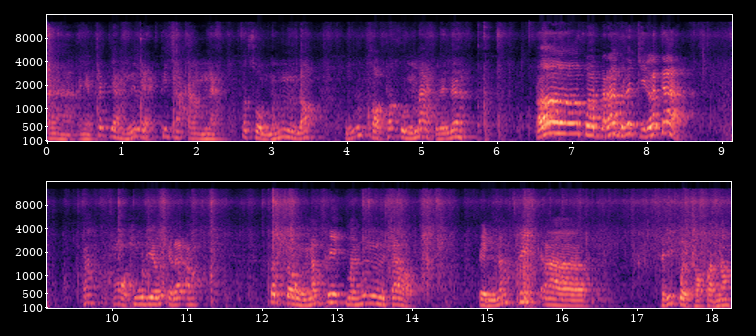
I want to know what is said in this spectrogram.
อ่าอย่างสักอย่างนี่แหละที่ชะอำนะผสมมือเนาะโอ้ขอบพระคุณมากเลยเนอะเออ เปิดมาได้ไปได้กินแล้วก็อะอาออกหูเดียวนี่ก็ได้เอาก็ส่งน้ำพริกมาให้เจ้า เป็นน้ำพริกอ่าอันนี้เปิดขอก่อนเนาะ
